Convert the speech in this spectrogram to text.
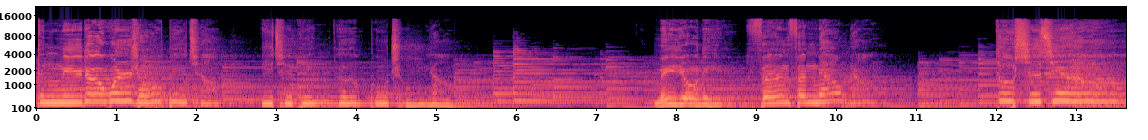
跟你的温柔比较，一切变得不重要。没有你，分分秒秒都是煎熬。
